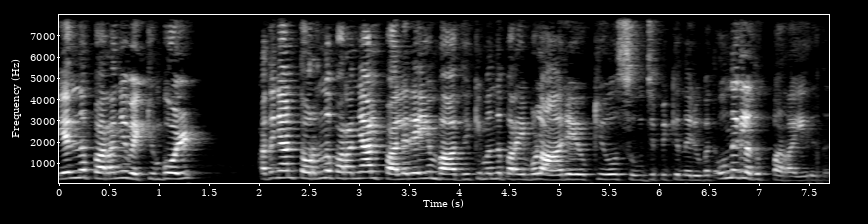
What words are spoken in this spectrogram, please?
എന്ന് പറഞ്ഞു വെക്കുമ്പോൾ അത് ഞാൻ തുറന്നു പറഞ്ഞാൽ പലരെയും ബാധിക്കുമെന്ന് പറയുമ്പോൾ ആരെയൊക്കെയോ സൂചിപ്പിക്കുന്ന രൂപത്തിൽ ഒന്നുകിൽ അത് പറയരുത്.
